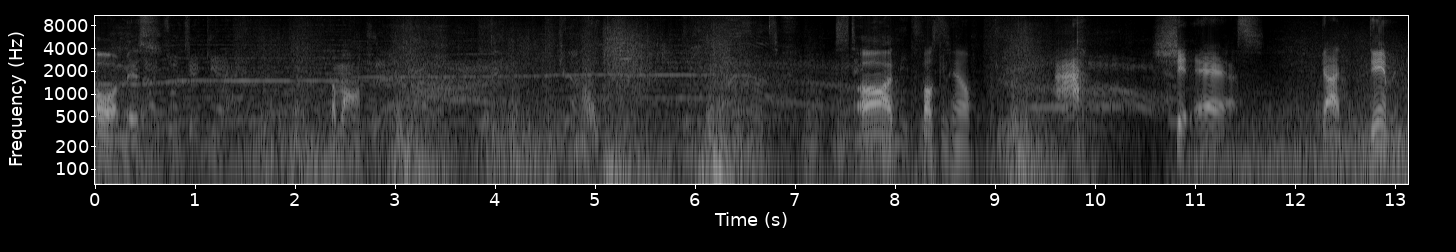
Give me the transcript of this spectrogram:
Oh, I get. Come on. Ah, fucking hell. Ah! Shit ass. God damn it.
